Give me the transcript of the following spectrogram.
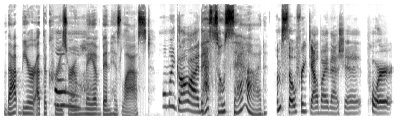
That beer at the cruise room oh. may have been his last. Oh my God. That's so sad. I'm so freaked out by that shit. Poor,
